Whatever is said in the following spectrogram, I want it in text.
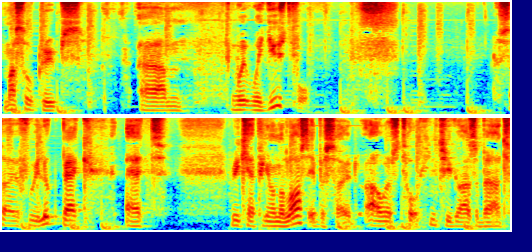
muscle groups um, were, were used for. So if we look back at recapping on the last episode, I was talking to you guys about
